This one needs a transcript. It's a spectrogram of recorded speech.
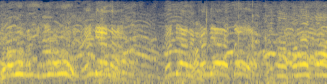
Lleva vos, parece que lleva vos. Cambiala. Cambiala, cambiala toda. ¡Suelta la paleta!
